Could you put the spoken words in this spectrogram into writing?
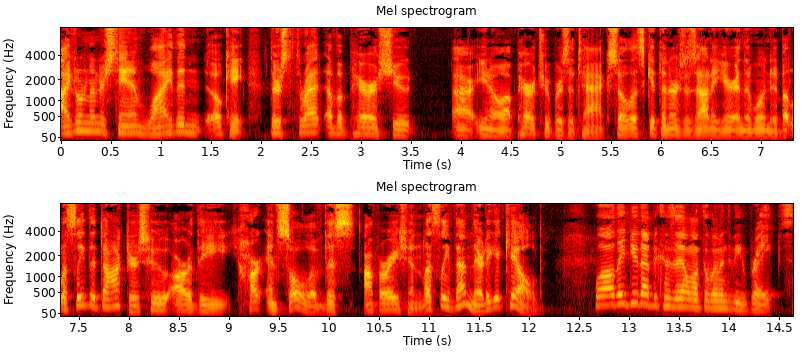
I don't understand why the okay. There's threat of a parachute, uh, you know, a paratroopers attack. So let's get the nurses out of here and the wounded, but let's leave the doctors who are the heart and soul of this operation. Let's leave them there to get killed. Well, they do that because they don't want the women to be raped.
